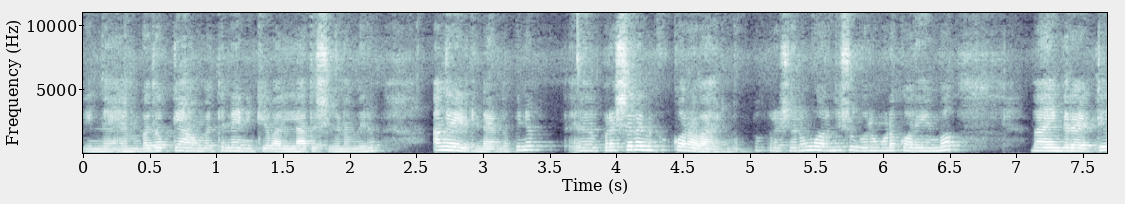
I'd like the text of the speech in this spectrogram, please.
പിന്നെ എൺപതൊക്കെ ആകുമ്പോൾ തന്നെ എനിക്ക് വല്ലാത്ത ക്ഷീണം വരും. അങ്ങനെ ആയിട്ടുണ്ടായിരുന്നു. പിന്നെ പ്രഷർ എനിക്ക് കുറവായിരുന്നു. അപ്പോൾ പ്രഷറും കുറഞ്ഞ് ഷുഗറും കൂടെ കുറയുമ്പോൾ ഭയങ്കരമായിട്ട്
